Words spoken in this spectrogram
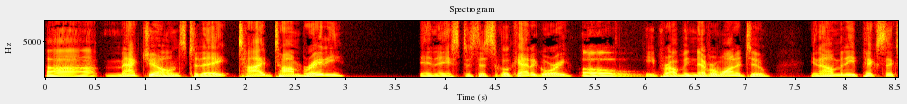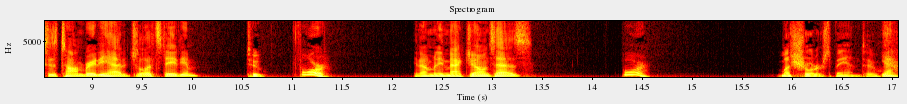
uh, Mac Jones today tied Tom Brady in a statistical category Oh, he probably never wanted to. You know how many pick sixes Tom Brady had at Gillette Stadium? two. Four. You know how many Mac Jones has? Four. Much shorter span too. Yeah.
